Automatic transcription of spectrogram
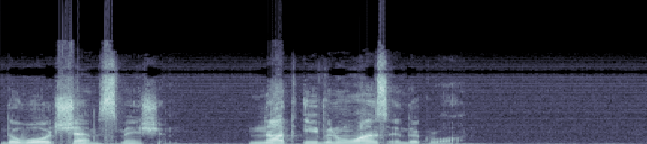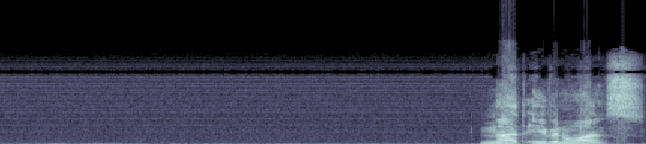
the word Shams mentioned. Not even once in the Quran. Not even once.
